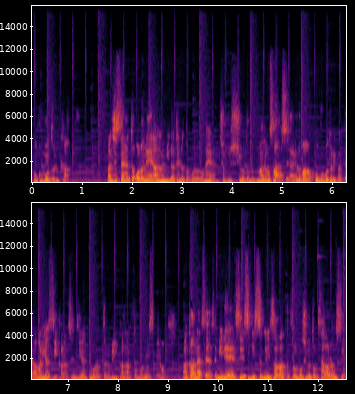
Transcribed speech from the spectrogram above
国語と理科。まあ、実際のところね、あの苦手なところをね、着手しようと思う。まあでも算数やりとか国語と理科って上がりやすいから全然やってもらったらもいいかなと思いますけど、あとは夏休みで成績すぐに下がったその模試のとこ下がるんですよ。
